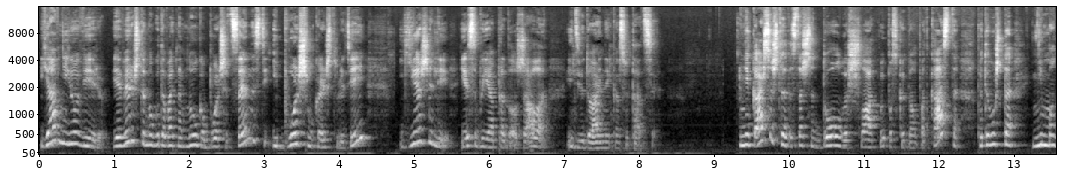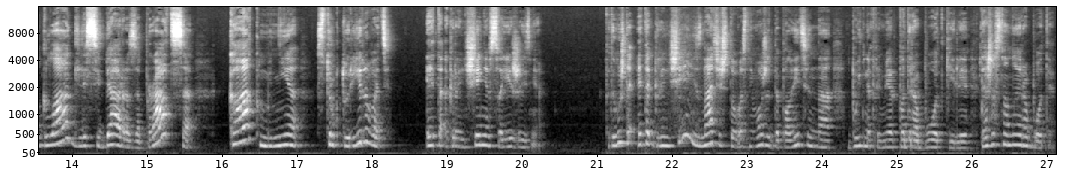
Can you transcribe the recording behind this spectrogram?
Я в нее верю. Я верю, что я могу давать намного больше ценностей и большему количеству людей, ежели если бы я продолжала индивидуальные консультации. Мне кажется, что я достаточно долго шла к выпуску этого подкаста, потому что не могла для себя разобраться, как мне структурировать это ограничение в своей жизни. Потому что это ограничение не значит, что у вас не может дополнительно быть, например, подработки или даже основной работы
